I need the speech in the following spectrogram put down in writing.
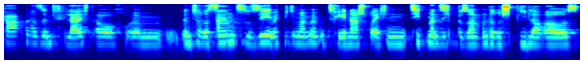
Partner sind vielleicht auch ähm, interessant zu sehen. Möchte man mit dem Trainer sprechen? Zieht man sich besondere Spieler raus?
